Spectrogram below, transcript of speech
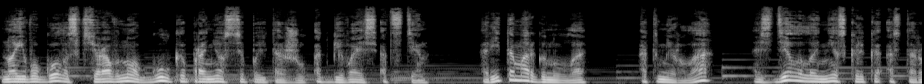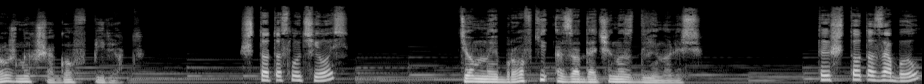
Но его голос все равно гулко пронесся по этажу, отбиваясь от стен. Рита моргнула — отмерла, сделала несколько осторожных шагов вперед. «Что-то случилось?» Темные бровки озадаченно сдвинулись. «Ты что-то забыл?»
